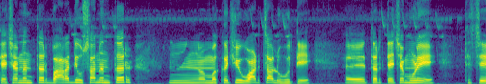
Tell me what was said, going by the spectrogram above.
त्याच्यानंतर बारा दिवसानंतर अं, मकाची वाढ चालू होते. तर त्याच्यामुळे त्याचे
